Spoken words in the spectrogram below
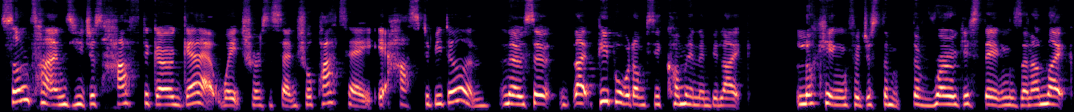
Sometimes you just have to go and get Waitrose essential pate. It has to be done. No, so like people would obviously come in and be like looking for just the, the roguest things. And I'm like,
